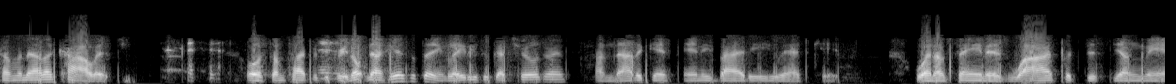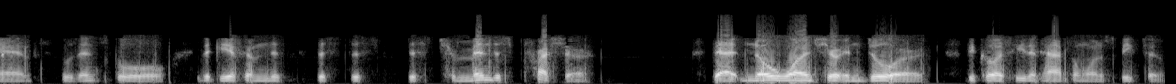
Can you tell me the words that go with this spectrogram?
coming out of college or some type of degree. Don't, now, here's the thing, ladies who got children, I'm not against anybody who has kids. What I'm saying is, why put this young man who's in school to give him this this this this tremendous pressure that no one should endure because he didn't have someone to speak to.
